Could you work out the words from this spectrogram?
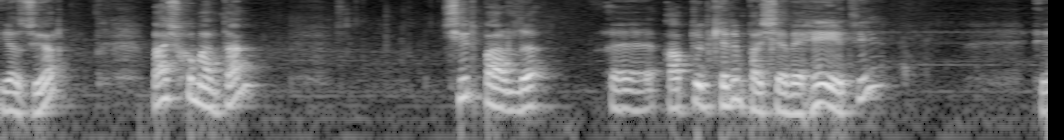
yazıyor. Başkomandan Çirparlı e, Abdülkerim Paşa ve heyeti e,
